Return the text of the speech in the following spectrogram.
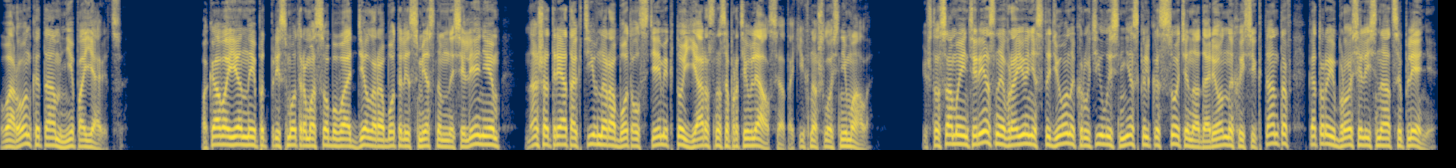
воронка там не появится. Пока военные под присмотром особого отдела работали с местным населением — Наш отряд активно работал с теми, кто яростно сопротивлялся, а таких нашлось немало. И что самое интересное, в районе стадиона крутилось несколько сотен одаренных и сектантов, которые бросились на оцепление.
